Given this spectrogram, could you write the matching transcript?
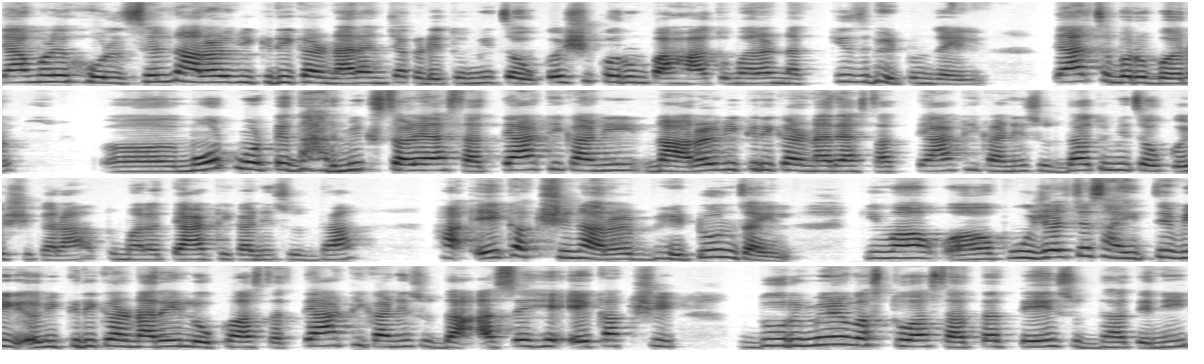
त्यामुळे होलसेल नारळ विक्री करणाऱ्यांच्याकडे तुम्ही चौकशी करून पहा तुम्हाला नक्कीच भेटून जाईल. त्याचबरोबर मोठमोठे धार्मिक स्थळे असतात त्या ठिकाणी नारळ विक्री करणारे असतात त्या ठिकाणी सुद्धा तुम्ही चौकशी करा. तुम्हाला त्या ठिकाणी सुद्धा हा एक अक्षी नारळ भेटून जाईल. किंवा पूजाचे साहित्य विक्री करणारे लोक असतात त्या ठिकाणी सुद्धा असे हे एकाक्षी दुर्मिळ वस्तू असतात तर ते सुद्धा त्यांनी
